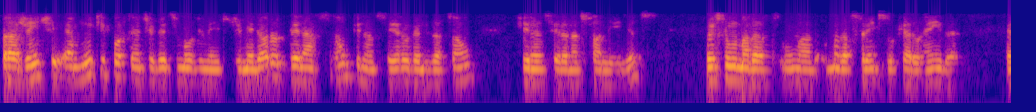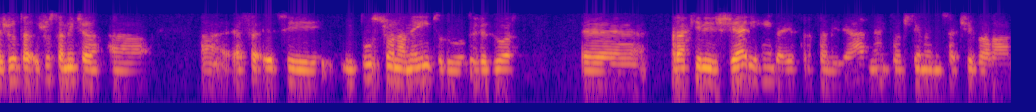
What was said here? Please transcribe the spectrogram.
para a gente é muito importante ver esse movimento de melhor ordenação financeira, organização financeira nas famílias. Por isso, uma das, uma, uma das frentes do Quero Renda é justa, justamente a, a essa, esse impulsionamento do devedor é, para que ele gere renda extra familiar, né? Então a gente tem uma iniciativa lá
